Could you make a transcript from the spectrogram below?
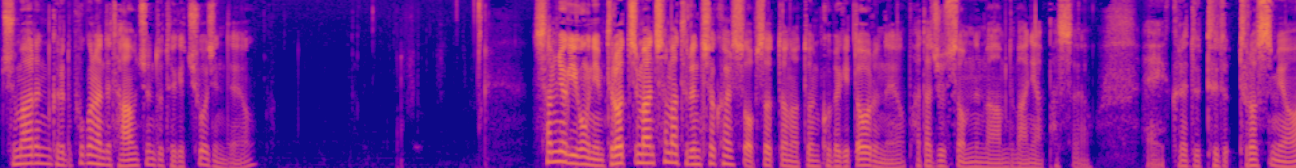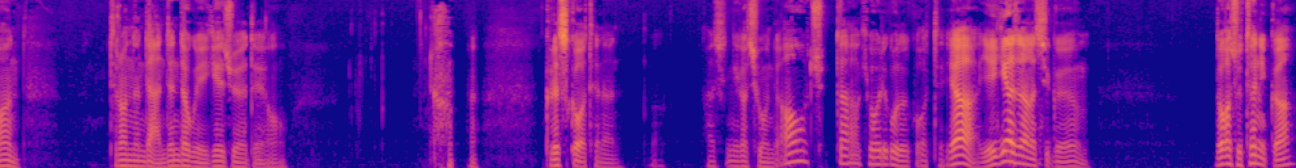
주말은 그래도 포근한데 다음 주는 또 되게 추워진대요. 3620님, 들었지만 차마 들은 척 할 수 없었던 어떤 고백이 떠오르네요. 받아줄 수 없는 마음도 많이 아팠어요. 에이, 그래도 드, 들었으면 들었는데 안 된다고 얘기해줘야 돼요. 그랬을 것 같아, 난. 아직 네가 좋은데, 아우, 춥다. 겨울이 곧 올 것 같아. 야, 얘기하잖아, 지금. 너가 좋다니까.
